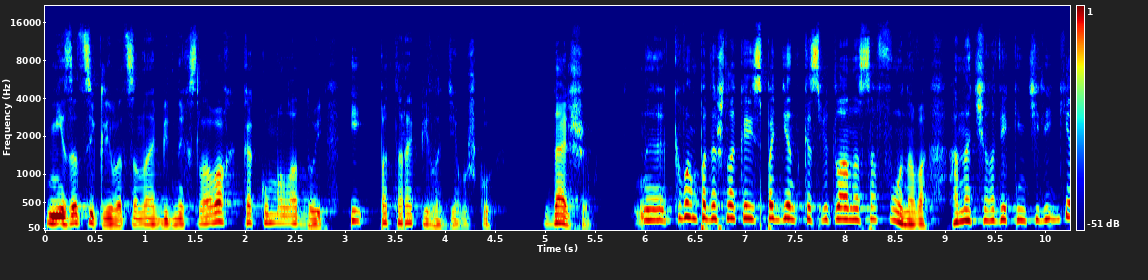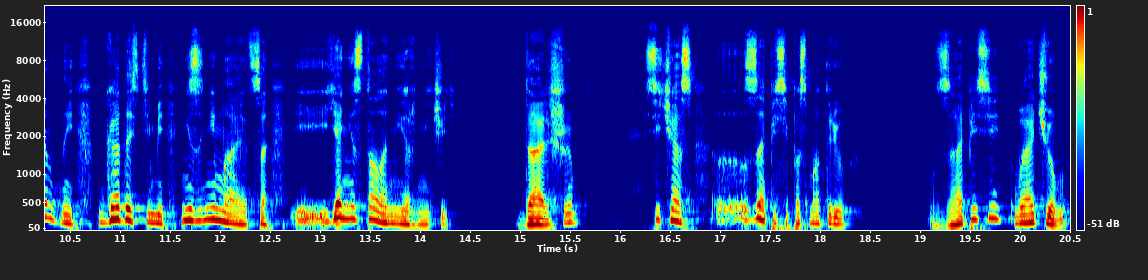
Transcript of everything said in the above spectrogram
не зацикливаться на обидных словах, как у молодой, и поторопила девушку. Дальше. Э, к вам подошла корреспондентка Светлана Сафонова. Она человек интеллигентный, гадостями не занимается, и я не стала нервничать. Дальше. Сейчас э, записи посмотрю. Записи? Вы о чем?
